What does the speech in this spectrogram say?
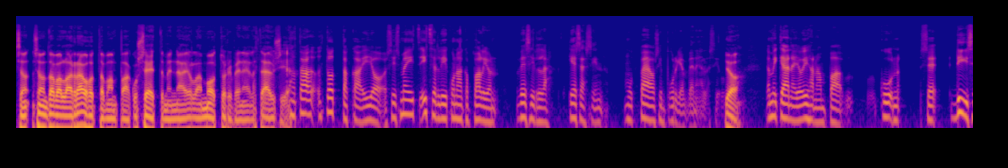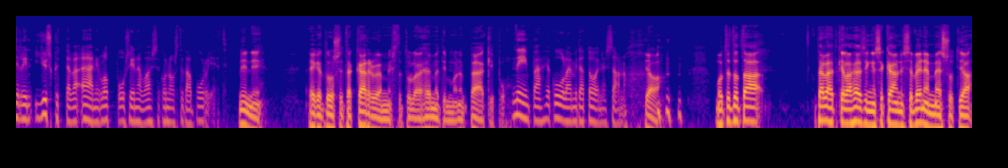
se on, se on tavallaan rauhoittavampaa kuin se, että mennään jollain moottoriveneellä täysiä. No ta, totta kai joo. Siis me itse, itse liikun aika paljon vesillä kesäsin, mutta pääosin purjeveneellä silloin. Joo. Ja mikään ei ole ihanampaa kuin se dieselin jyskyttävä ääni loppuu siinä vaiheessa, kun nostetaan purjeet. Niin, niin eikä tule sitä kärryä, mistä tulee hemmetinmoinen pääkipu. Niinpä, ja kuulee mitä toinen sanoo. Joo, mutta tota, tällä hetkellä on Helsingissä käynnissä venemessut ja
